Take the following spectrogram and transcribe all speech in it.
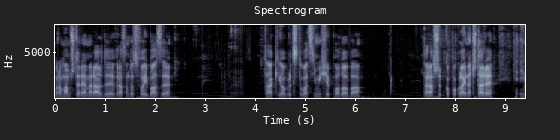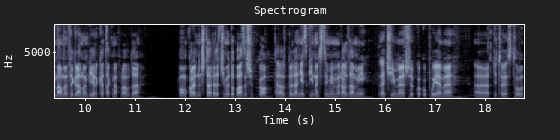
Dobra, mam 4 emeraldy, wracam do swojej bazy. Taki obrót sytuacji mi się podoba. Teraz szybko po kolejne 4 i mamy wygraną gierkę tak naprawdę. Mam kolejne 4, lecimy do bazy szybko. Teraz byle nie zginąć z tymi emeraldami. Lecimy, szybko kupujemy. E, gdzie to jest tu?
